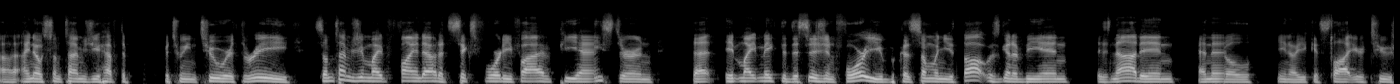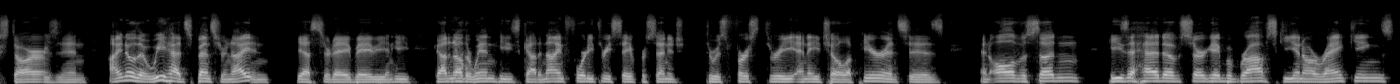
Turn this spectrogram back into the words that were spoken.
uh, I know sometimes you have to between two or three. Sometimes you might find out at 6:45 p.m. Eastern that it might make the decision for you because someone you thought was going to be in is not in, and then it'll you know you could slot your two stars in. I know that we had Spencer Knight in yesterday, baby, and he got another win. He's got a 943 save percentage through his first three NHL appearances, and all of a sudden he's ahead of Sergei Bobrovsky in our rankings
